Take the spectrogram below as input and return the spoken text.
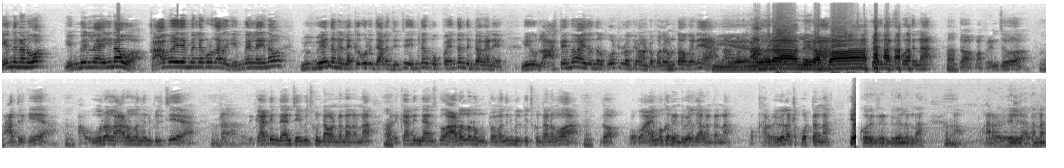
ఏంది నువ్వు ఎమ్మెల్యే అయినావు. కాబోయే ఎమ్మెల్యే కూడా కాదు. ఎమ్మెల్యే అయినావు. నువ్వేందన్న లెక్క గురించి ఆలోచించి ఇంతకు ముప్పై ఎంతలు తింటావు కానీ? నీవు లాస్ట్ టైమే ఐదు వందల కోట్లు నొక్కినా ఉంటావు భలే ఉంటావు కానీ? మర్చిపోతున్నా. మా ఫ్రెండ్స్ రాత్రికి ఆ ఊరోళ్ళ ఆడోళ్ళందరినీ పిలిచి రికార్డింగ్ డాన్స్ చేయించుకుంటా అంటున్నారన్న రికార్డింగ్ డాన్స్కు ఆడోళ్ళు ముప్పై మందిని పిలిపించుకుంటాను దో ఒక ఆయమ్మకు రెండు వేలు కావాలంటన్నా. ఒక అరవై వేలు అట్లా కొట్టన్నా. కోరికి రెండు వేలు అన్నా అరవై వేలు కావాలన్నా.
